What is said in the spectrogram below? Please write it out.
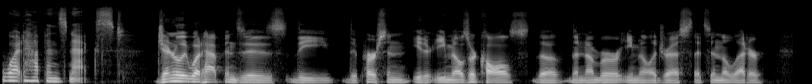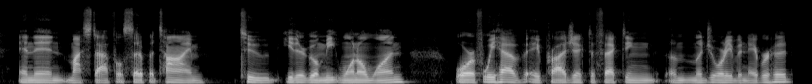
what happens next? Generally, what happens is the the person either emails or calls the the number or email address that's in the letter, and then my staff will set up a time to either go meet one on one, or if we have a project affecting a majority of a neighborhood,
